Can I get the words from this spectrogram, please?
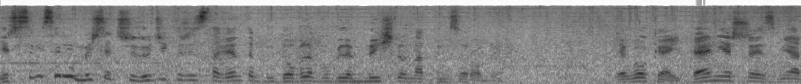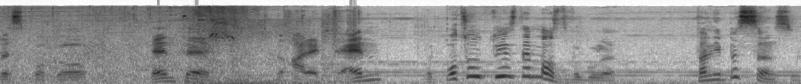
ja czasami serio myślę, czy ludzie, którzy stawiają te budowle w ogóle myślą nad tym, co robią. Jakby okej, ten jeszcze jest w miarę spoko, ten też, no ale ten? No po co tu jest ten most w ogóle? Totalnie bez sensu.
